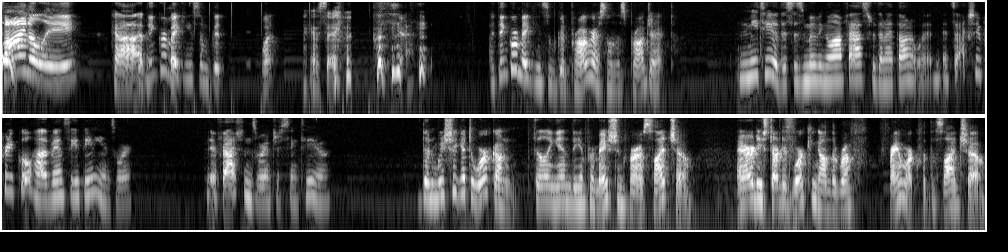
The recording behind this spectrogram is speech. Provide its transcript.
Finally. God. I think we're Wait, making some good. What? I gotta say. Yeah. I think we're making some good progress on this project. Me too. This is moving a lot faster than I thought it would. It's actually pretty cool how advanced the Athenians were. Their fashions were interesting too. Then we should get to work on filling in the information for our slideshow. I already started working on the rough framework for the slideshow.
